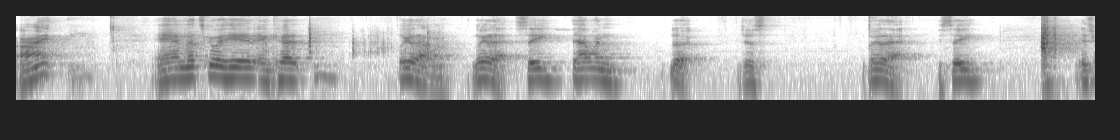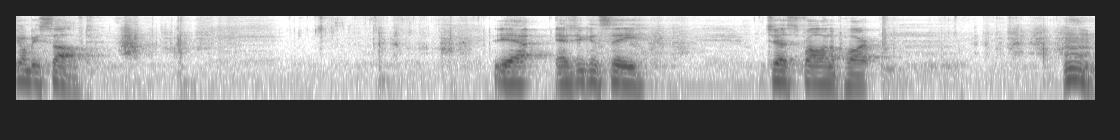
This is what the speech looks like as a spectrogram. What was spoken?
All right, and let's go ahead and cut Look at that one. Look at that. See? That one, look, just look at that. You see? It's going to be soft. Yeah, as you can see, just falling apart. Mmm.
